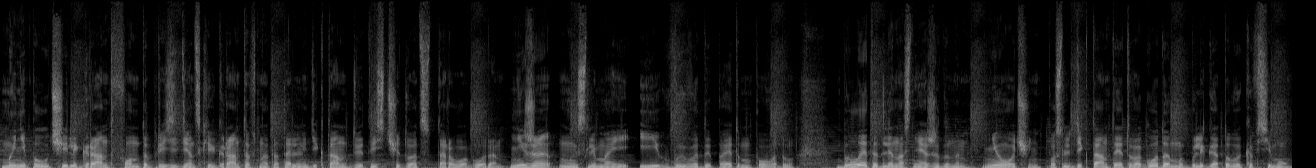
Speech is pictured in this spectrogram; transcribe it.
мы не получили грант фонда президентских грантов на тотальный диктант 2022 года. Ниже мысли мои и выводы по этому поводу. Было это для нас неожиданным? Не очень. После диктанта этого года мы были готовы ко всему.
